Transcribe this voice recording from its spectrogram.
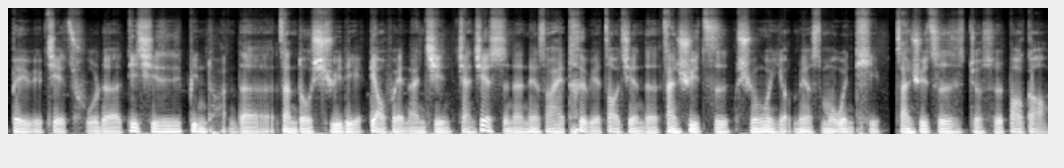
被解除了第七兵团的战斗序列，调回南京。蒋介石呢那时候还特别召见了张旭之，询问有没有什么问题。张旭之就是报告，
